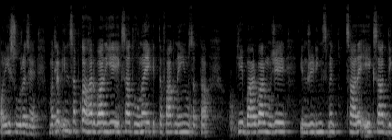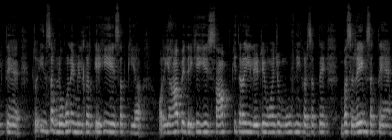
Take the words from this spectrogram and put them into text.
और ये सूरज है। मतलब इन सब का हर बार ये एक साथ होना एक इत्तेफाक नहीं हो सकता ये बार बार मुझे इन रीडिंग्स में सारे एक साथ दिखते हैं। तो इन सब लोगों ने मिल करके ही ये सब किया। और यहाँ पे देखिए, ये सांप की तरह ये लेटे हुए हैं जो मूव नहीं कर सकते, बस रेंग सकते हैं।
